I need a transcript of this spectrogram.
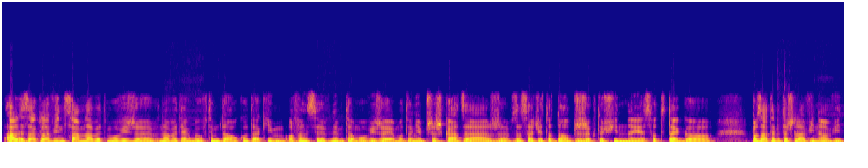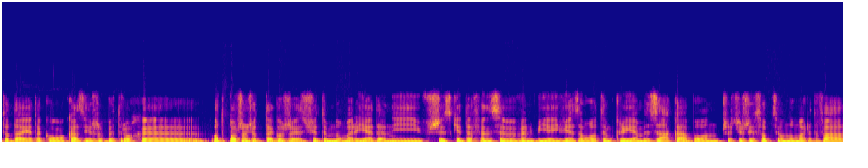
Ale Zaklawin sam nawet mówi, że nawet jak był w tym dołku takim ofensywnym, to mówi, że mu to nie przeszkadza, że w zasadzie to dobrze, że ktoś inny jest od tego. Poza tym też Lawinowi to daje taką okazję, żeby trochę odpocząć od tego, że jest się tym numer jeden i wszystkie defensywy w NBA wiedzą o tym, kryjemy Zaka, bo on przecież jest opcją numer dwa,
